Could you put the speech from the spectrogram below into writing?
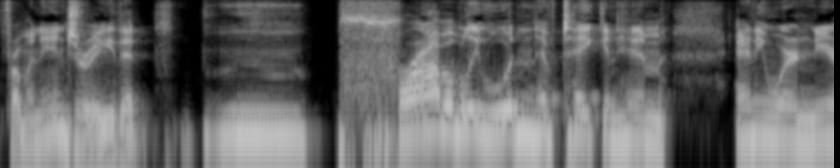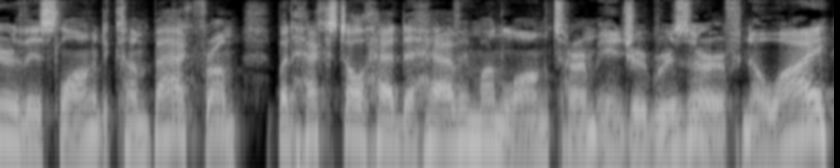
from an injury that mm, probably wouldn't have taken him anywhere near this long to come back from, but Hextall had to have him on long term injured reserve. Know why?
